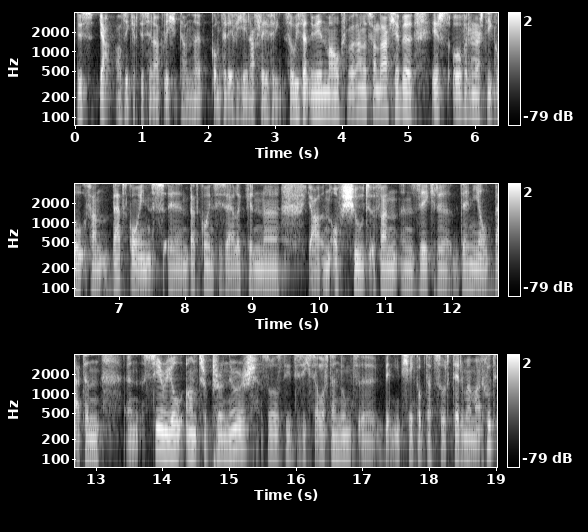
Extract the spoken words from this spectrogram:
Dus ja, als ik er tussenuit lig, dan uh, komt er even geen aflevering. Zo is dat nu eenmaal. We gaan het vandaag hebben eerst over een artikel van Badcoins. En Badcoins is eigenlijk een, uh, ja, een offshoot van een zekere Daniel Batten, een serial entrepreneur, zoals hij zichzelf dan noemt. Ik ben niet gek op dat soort termen, maar goed.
